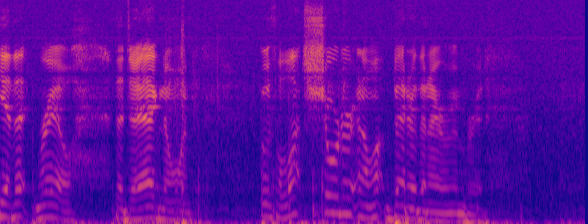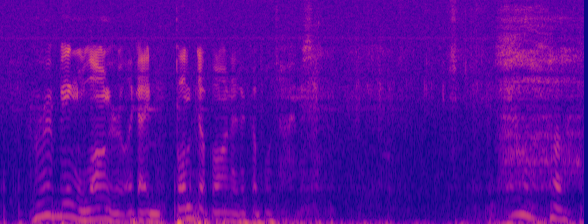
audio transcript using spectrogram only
Yeah, that rail, the diagonal one, both a lot shorter and a lot better than I remember it. I remember it being longer, like I bumped up on it a couple of times.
